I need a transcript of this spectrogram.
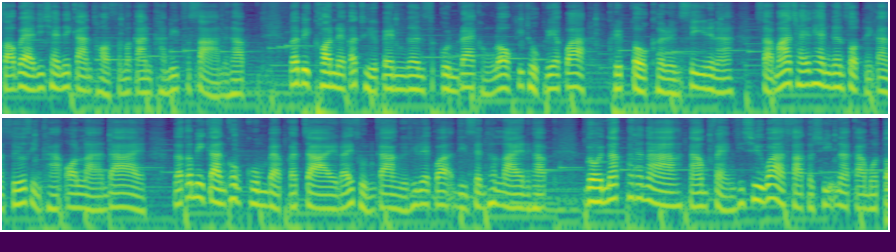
ซอฟต์แวร์ที่ใช้ในการถอดสมการคณิตศาสตร์นะครับ โดยบิตคอยเนี่ยก็ถือเป็นเงินสกุลแรกของโลกที่ถูกเรียกว่าคริปโตเคอเรนซีเนี่ยนะ สามารถใช้แทนเงินสดในการซื้อสินค้าออนไลน์ได้ แล้วก็มีการควบคุมแบบกระจายไร้ศูนย์กลางหรือที่เรียกว่า Decentralized นะครับ โดยนักพัฒนานามแฝงที่ชื่อว่าซาโตชิ นากาโมโต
